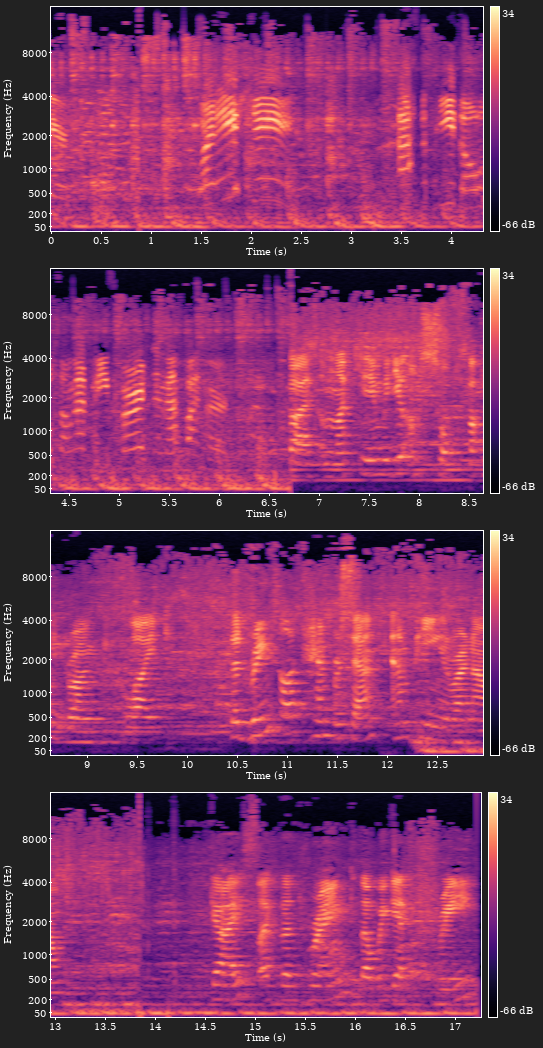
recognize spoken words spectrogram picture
Here. Where is she? I have to pee though, so I'm gonna pee first and then find her. Guys, I'm not kidding with you. I'm so fucking drunk. Like, the drinks are 10% and I'm peeing right now. Guys, like the drink that we get free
